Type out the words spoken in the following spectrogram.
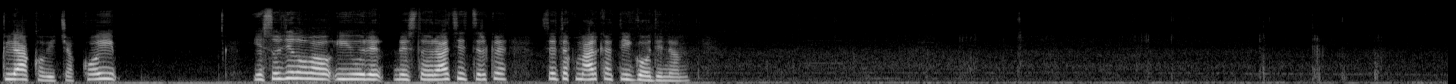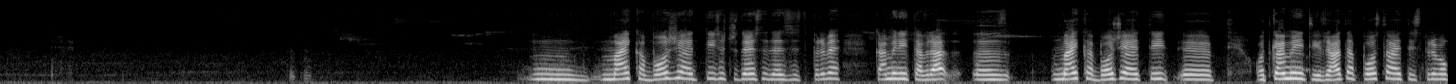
Kljakovića koji je sudjelovao i u restauraciji crkve Svetog Marka tih godina. Mm, Majka Božja je 1991. kamenita vrata, e, Majka Božja je e, od kamenitih vrata postala je 31.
